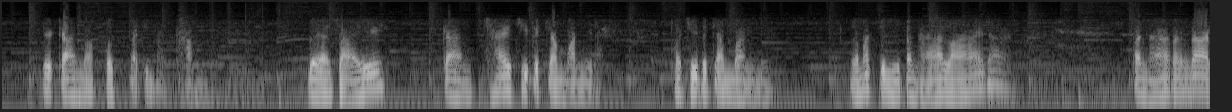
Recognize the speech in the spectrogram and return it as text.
ๆ ด้วยการมาฝึกปฏิบัติธรรมโดยอาศัยการใช้ชีวิตประจำวันนี่แหละเพราะชีวิตประจำวันเนี่ยเรามักจะมีปัญหาหลายด้าน ปัญหาทางด้าน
